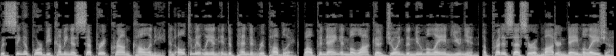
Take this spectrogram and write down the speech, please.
with Singapore becoming a separate crown colony and ultimately an independent republic, while Penang and Malacca joined the new Malayan Union a predecessor of modern-day Malaysia.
